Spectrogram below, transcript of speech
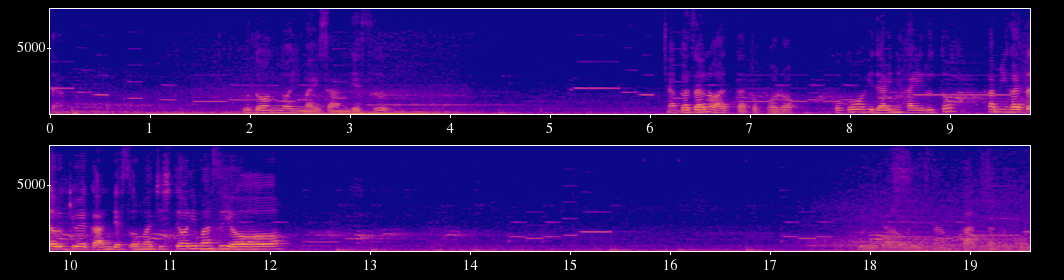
た。うどんの今井さんです。中座のあったところここを左に入ると上方浮世絵館です。お待ちしておりますよ。栗田織さん買ったところ。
